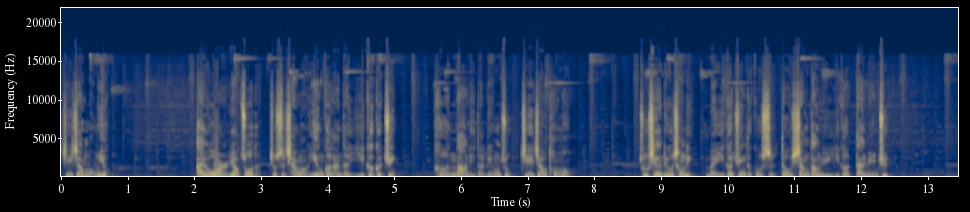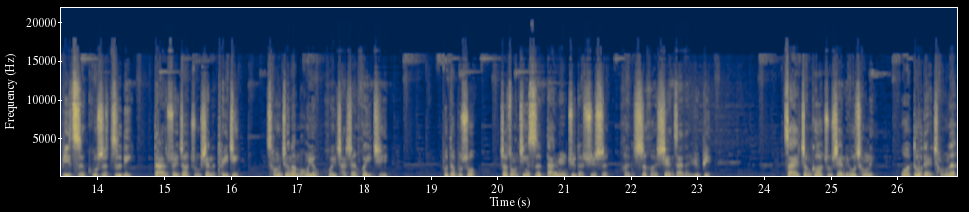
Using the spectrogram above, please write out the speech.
结交盟友。艾沃尔要做的就是前往英格兰的一个个郡，和那里的领主结交同盟。主线流程里，每一个郡的故事都相当于一个单元剧。彼此故事自立，但随着主线的推进，曾经的盟友会产生汇集。不得不说，这种近似单元剧的叙事很适合现在的育碧。在整个主线流程里，我都得承认，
